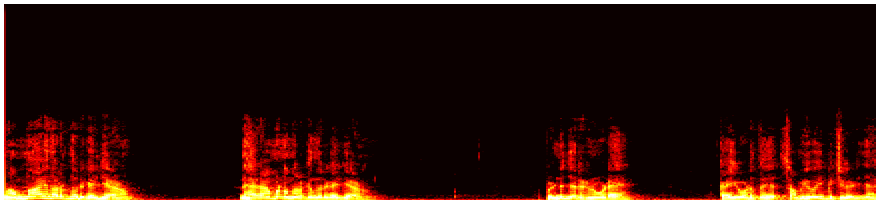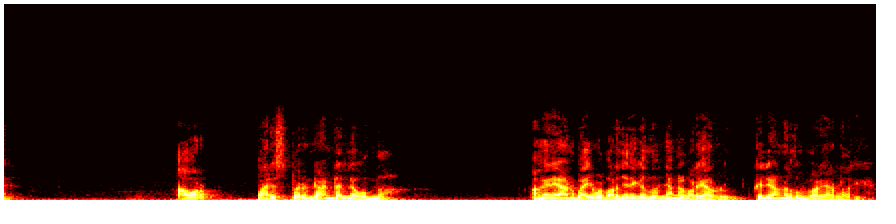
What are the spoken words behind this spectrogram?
നന്നായി നടത്തുന്നൊരു കല്യാണം നേരാമണ്ണം നടക്കുന്നൊരു കല്യാണം പെണ്ണും ചെറുക്കനൂടെ കൈ കൊടുത്ത് സംയോജിപ്പിച്ചു കഴിഞ്ഞാൽ അവർ പരസ്പരം രണ്ടല്ല ഒന്ന്. അങ്ങനെയാണ് ബൈബിൾ പറഞ്ഞിരിക്കുന്നത് ഞങ്ങൾ പറയാറുള്ളത്. കല്യാണം നടത്തുമ്പോൾ പറയാറുള്ളത് അങ്ങനെയാണ്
